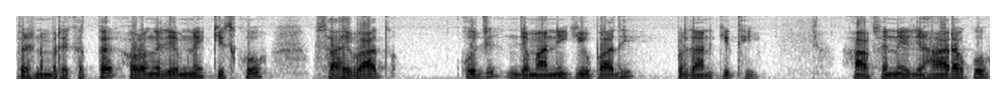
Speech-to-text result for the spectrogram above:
प्रश्न नंबर इकहत्तर, औरंगज़ेब ने किसको साहिबाद उज जमानी की उपाधि प्रदान की थी? ऑप्शन ए जहाँ आरा को,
